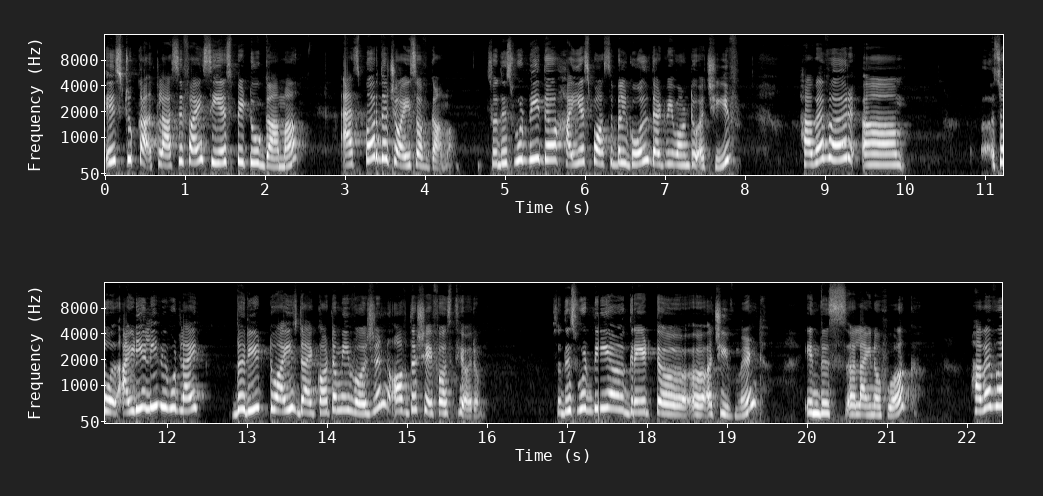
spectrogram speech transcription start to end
is to classify CSP2 gamma as per the choice of gamma. So this would be the highest possible goal that we want to achieve. However, um, so ideally we would like the read twice dichotomy version of the Schaefer's theorem. So this would be a great uh, uh, achievement in this uh, line of work. However,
